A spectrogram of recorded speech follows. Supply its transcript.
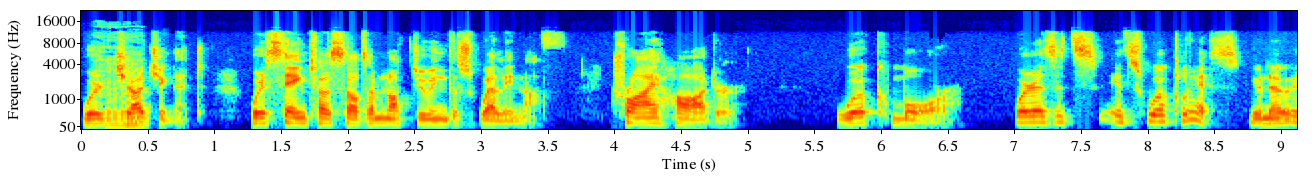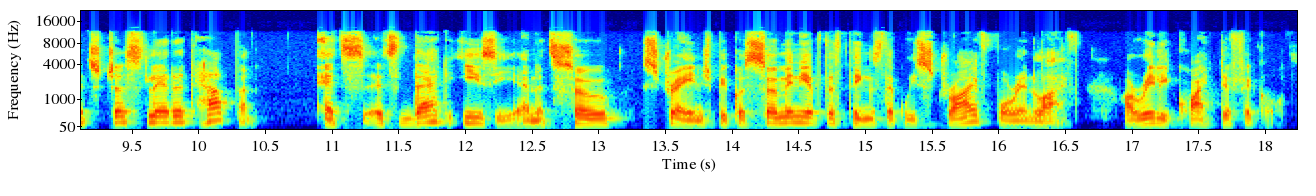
we're mm-hmm. judging it. We're saying to ourselves, I'm not doing this well enough. Try harder, work more. Whereas it's, it's work less, you know, it's just let it happen. It's, it's that easy and it's so strange because so many of the things that we strive for in life are really quite difficult.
